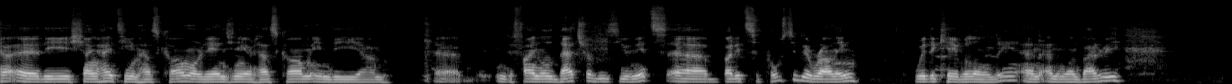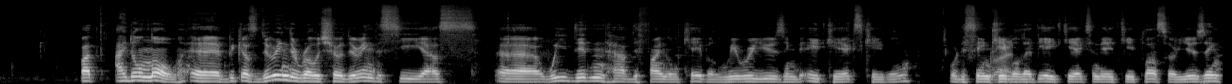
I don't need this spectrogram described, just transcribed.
uh, the Shanghai team has come or the engineer has come in the um, uh, in the final batch of these units, uh, but it's supposed to be running with the cable only and, and one battery. But I don't know uh, because during the roadshow, during the CES, uh, we didn't have the final cable. We were using the 8KX cable or the same cable right. that the 8KX and the 8K Plus are using,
